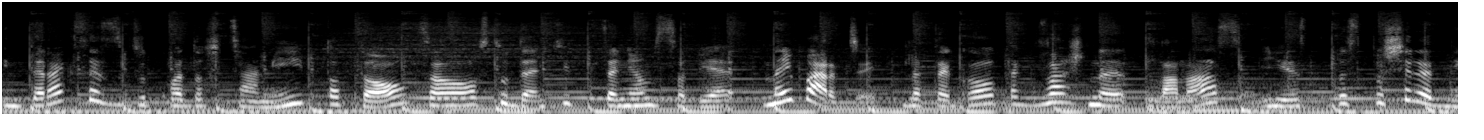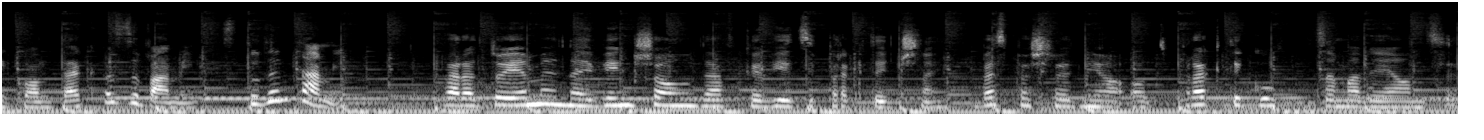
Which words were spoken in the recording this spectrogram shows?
Interakcja z wykładowcami to to, co studenci cenią sobie najbardziej. Dlatego tak ważne dla nas jest bezpośredni kontakt z Wami, studentami. Gwarantujemy największą dawkę wiedzy praktycznej, bezpośrednio od praktyków zamawiających.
